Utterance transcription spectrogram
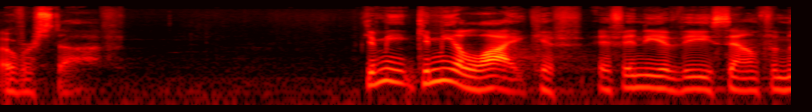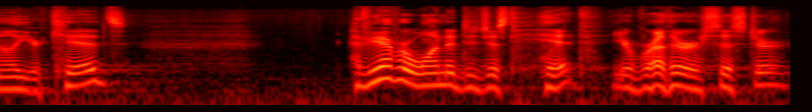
over stuff. Give me, give me a like if, if any of these sound familiar. Kids, have you ever wanted to just hit your brother or sister?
